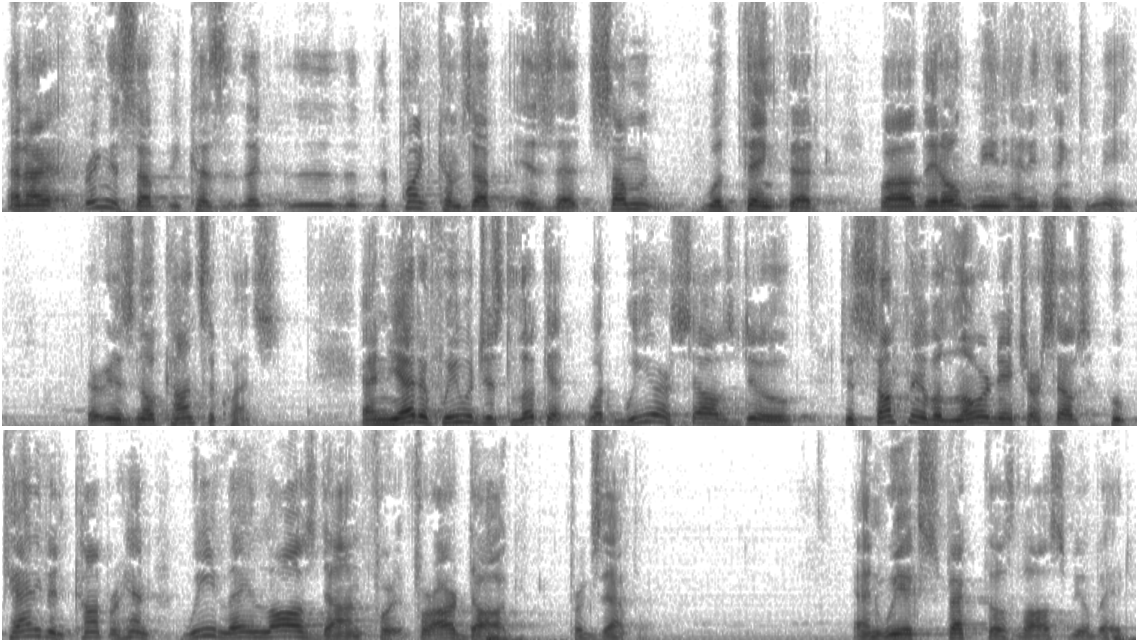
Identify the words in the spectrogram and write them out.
And I bring this up because the, the, the point comes up is that some would think that, well, they don't mean anything to me. There is no consequence. And yet, if we would just look at what we ourselves do to something of a lower nature ourselves who can't even comprehend, we lay laws down for, for our dog, for example. And we expect those laws to be obeyed.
